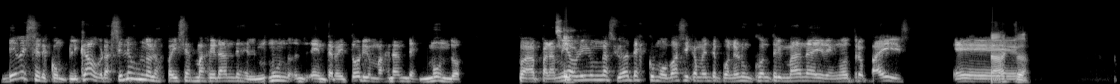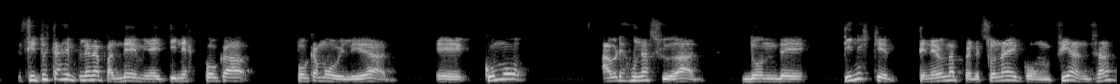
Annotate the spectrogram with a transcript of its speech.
debe ser complicado. Brasil es uno de los países más grandes del mundo, en territorio más grandes del mundo. Para, para mí, sí. abrir una ciudad es como básicamente poner un country manager en otro país. Exacto si tú estás en plena pandemia y tienes poca, poca movilidad, eh, ¿cómo abres una ciudad donde tienes que tener una persona de confianza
